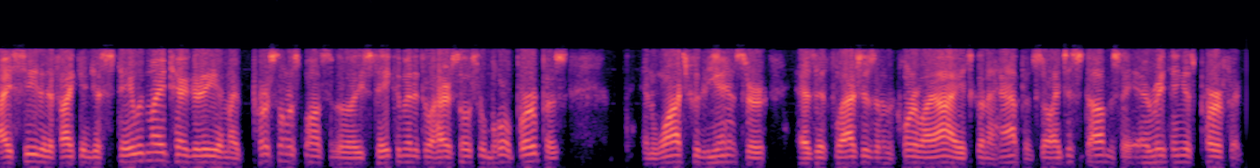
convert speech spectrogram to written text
I see that if I can just stay with my integrity and my personal responsibility, stay committed to a higher social moral purpose, and watch for the answer as it flashes in the corner of my eye, it's going to happen. So I just stop and say everything is perfect,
